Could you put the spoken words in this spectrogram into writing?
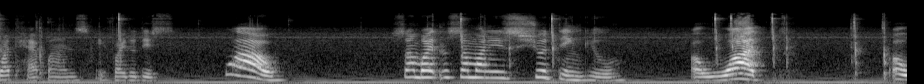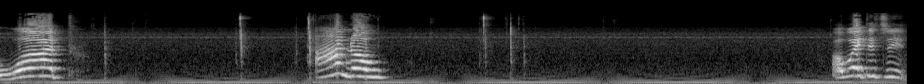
what happens if I do this? Wow! Somebody, someone is shooting you. A what? A what? I know. Oh wait, it's it.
